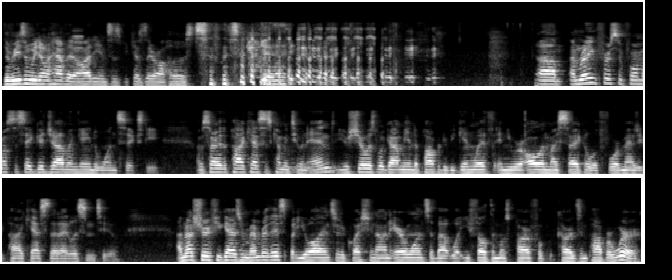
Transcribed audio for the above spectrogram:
the reason we don't have an audience is because they're all hosts. Um, I'm writing first and foremost to say good job on getting to 160. I'm sorry the podcast is coming to an end. Your show is what got me into Pauper to begin with, and you were all in my cycle of four Magic podcasts that I listened to. I'm not sure if you guys remember this, but you all answered a question on air once about what you felt the most powerful cards in Pauper were.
